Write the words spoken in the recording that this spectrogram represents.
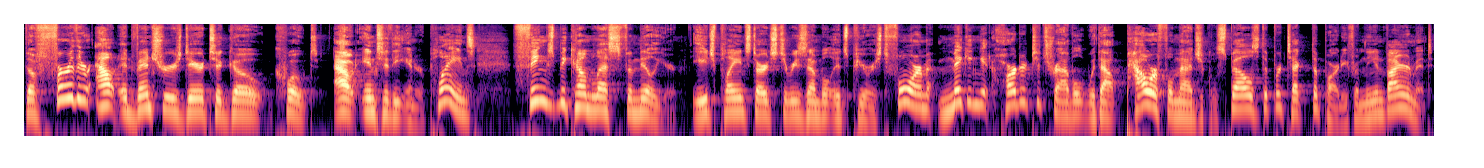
the further out adventurers dare to go, quote, out into the inner planes, things become less familiar. Each plane starts to resemble its purest form, making it harder to travel without powerful magical spells that protect the party from the environment.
